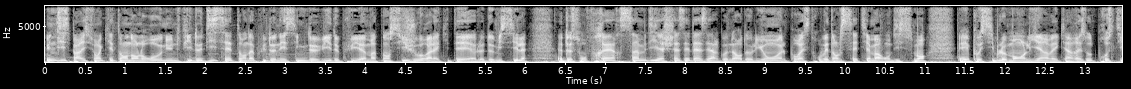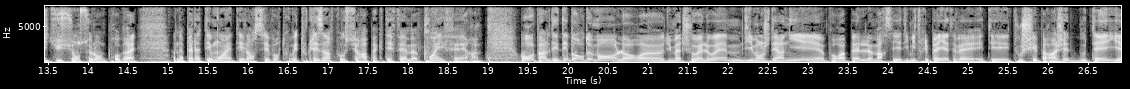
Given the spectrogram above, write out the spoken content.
Une disparition inquiétante dans le Rhône. Une fille de 17 ans n'a plus donné signe de vie depuis euh, maintenant 6 jours. Elle a quitté euh, le domicile de son frère samedi à Chazé d'Azergue au nord de Lyon. Elle pourrait se trouver dans le 7e arrondissement et possiblement en lien avec un réseau de prostitution selon le progrès. Un appel à témoins a été lancé. Vous retrouvez toutes les infos sur impactfm.fr. On reparle des débordements lors euh, du match au LOM dimanche dernier. Pour rappel, le Marseillais Dimitri Payet avait été touché par un jet de bouteille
